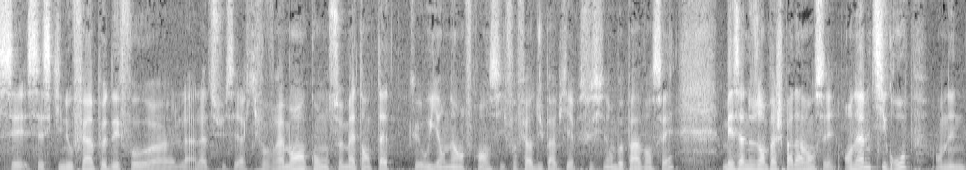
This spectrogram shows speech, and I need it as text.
c'est ce qui nous fait un peu défaut euh, là- là-dessus. C'est-à-dire qu'il faut vraiment qu'on se mette en tête que oui, on est en France, il faut faire du papier parce que sinon on peut pas avancer. Mais ça nous empêche pas d'avancer. On est un petit groupe, on est une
